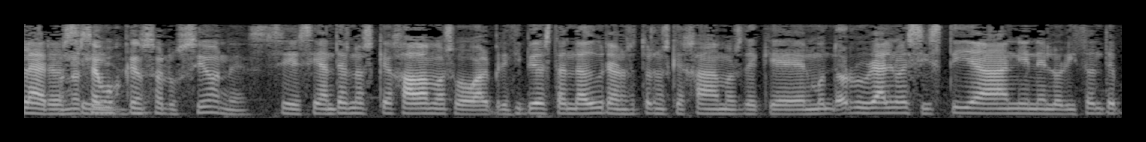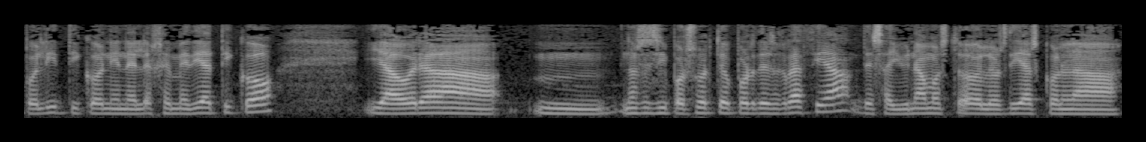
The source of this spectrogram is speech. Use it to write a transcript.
Claro, no se busquen soluciones. Sí, sí, antes nos quejábamos, o al principio de esta andadura, nosotros nos quejábamos de que el mundo rural no existía ni en el horizonte político ni en el eje mediático y ahora, mm, no sé si por suerte o por desgracia, desayunamos todos los días con la,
